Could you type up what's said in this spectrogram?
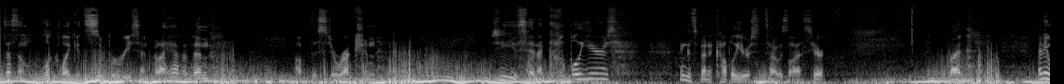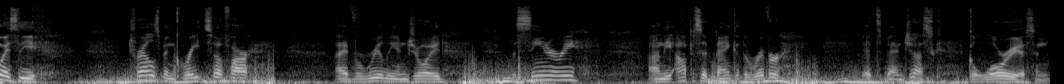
It doesn't look like it's super recent, but I haven't been up this direction. Geez, in a couple years I think it's been a couple years since I was last here. But, anyways, the trail's been great so far. I've really enjoyed the scenery on the opposite bank of the river. It's been just glorious and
